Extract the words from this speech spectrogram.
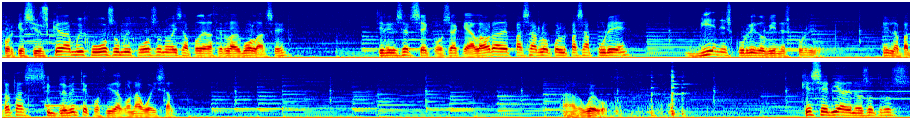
porque si os queda muy jugoso, muy jugoso, no vais a poder hacer las bolas, ¿eh? Tiene que ser seco, o sea que a la hora de pasarlo por el pasapuré, bien escurrido, bien escurrido. Y la patata es simplemente cocida con agua y sal. Al huevo. ¿Qué sería de nosotros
